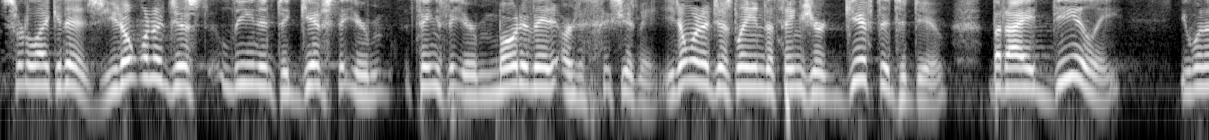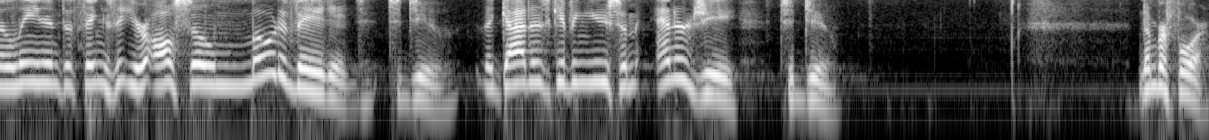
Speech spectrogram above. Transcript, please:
sort of like it is. You don't want to just lean into gifts that you're things that you're motivated or excuse me, you don't want to just lean into things you're gifted to do, but ideally you want to lean into things that you're also motivated to do. That God is giving you some energy to do. Number 4.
